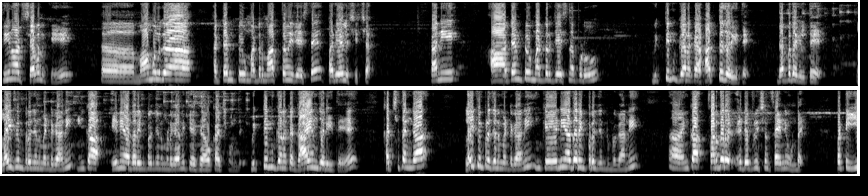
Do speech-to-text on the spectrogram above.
త్రీ నాట్ సెవెన్కి మామూలుగా అటెంప్ట్ మర్డర్ మాత్రమే చేస్తే పదేళ్ళు శిక్ష. కానీ ఆ అటెంప్ట్ మర్డర్ చేసినప్పుడు విక్టిమ్ గనక హర్ట్ జరిగితే దెబ్బ తగిలితే లైఫ్ ఇంప్రెజన్మెంట్ కానీ ఇంకా ఎనీ అదర్ ఇంప్రెజన్మెంట్ కానీ చేసే అవకాశం ఉంది. విక్టిమ్ గనక గాయం జరిగితే ఖచ్చితంగా లైఫ్ ఇంప్రెజన్మెంట్ కానీ ఇంకా ఎనీ అదర్ ఇంప్రెజన్మెంట్ కానీ ఇంకా ఫర్దర్ డెఫినేషన్స్ అన్నీ ఉన్నాయి బట్ ఈ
